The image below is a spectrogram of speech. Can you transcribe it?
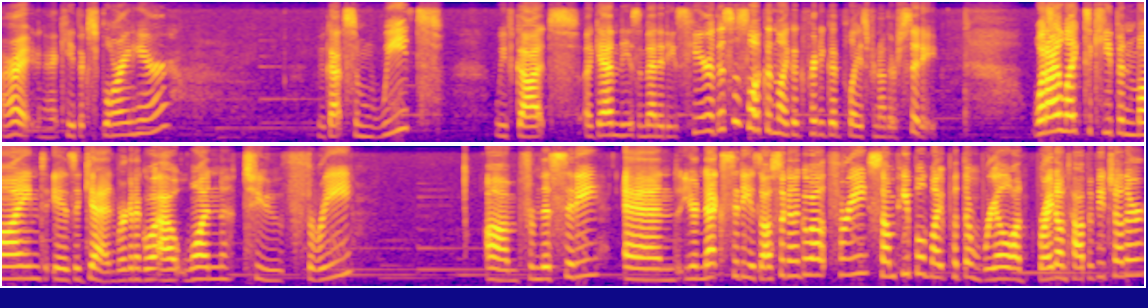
All right, I'm going to keep exploring here. We've got some wheat. We've got, again, these amenities here. This is looking like a pretty good place for another city. What I like to keep in mind is, again, we're going to go out one, two, three um, from this city, and your next city is also going to go out three. Some people might put them real on right on top of each other.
